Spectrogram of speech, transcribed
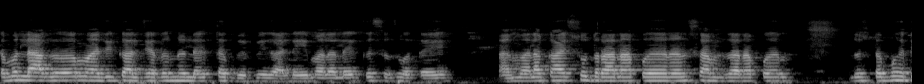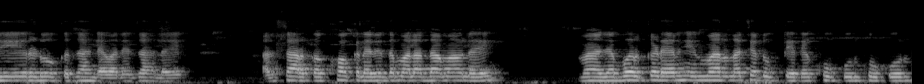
तर म्हणलं अगं माझी कालच्या धरणं लय तब्येत बिघाडली. मला लय कसंच होतंय. आणि मला काय सुधराना पण आणि समजाना पण. नुसतं भदेर डोकं झाल्यावाने झालंय. आणि सारखं खोकल्याने तर मला दमावलंय. माझ्या बरकड्यान हे मरणाच्या दुखते त्या खोकून खोकून.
